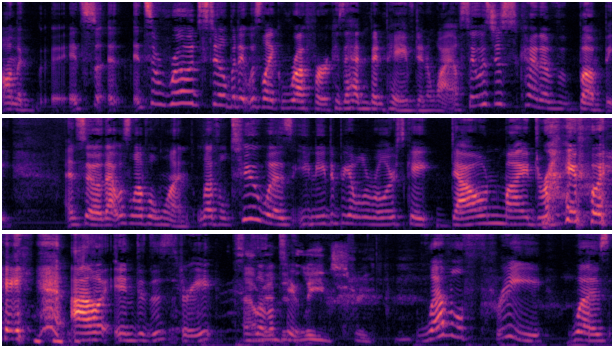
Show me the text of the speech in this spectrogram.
on the it's it's a road still but it was like rougher because it hadn't been paved in a while so it was just kind of bumpy and so that was level one. Level two was you need to be able to roller skate down my driveway out into the street. Was Out level two Lead Street. level three was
